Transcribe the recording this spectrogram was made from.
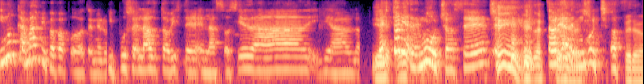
y nunca más mi papá pudo tener. Y puso el auto, viste, en la sociedad y diablo. la historia de muchos, ¿eh? Sí, la historia, de muchos. Pero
